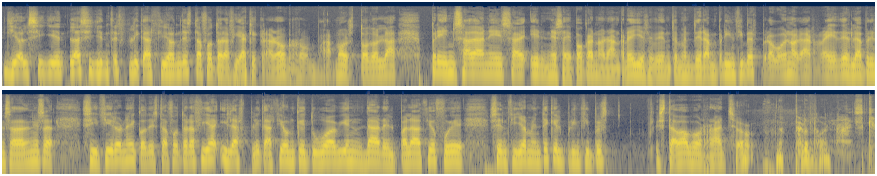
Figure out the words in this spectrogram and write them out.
dio el siguiente, la siguiente explicación de esta fotografía, que claro, vamos, toda la prensa danesa en esa época no eran reyes, evidentemente eran príncipes, pero bueno, las redes, la prensa danesa se hicieron eco de esta fotografía y la explicación que tuvo a bien dar el palacio fue sencillamente que el príncipe estaba borracho. Perdona, es que,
